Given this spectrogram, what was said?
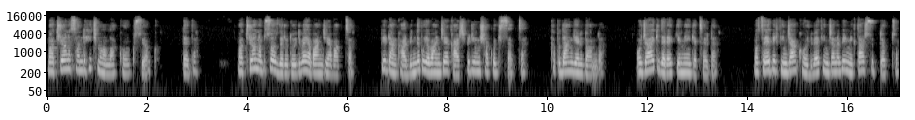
Matryona sende hiç mi Allah korkusu yok? dedi. Matryona bu sözleri duydu ve yabancıya baktı. Birden kalbinde bu yabancıya karşı bir yumuşaklık hissetti. Kapıdan geri döndü. Ocağa giderek yemeği getirdi. Masaya bir fincan koydu ve fincana bir miktar süt döktü.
